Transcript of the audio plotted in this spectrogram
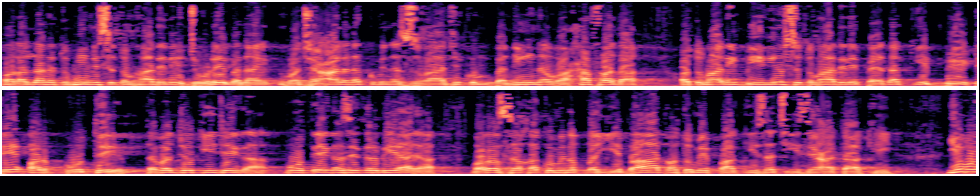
اور اللہ نے تمہیں میں سے تمہارے لیے جوڑے بنائے۔ وجعل لکم من ازواجکم بنین وحفظا اور تمہاری بیویوں سے تمہارے لیے پیدا کیے بیٹے اور پوتے۔ توجہ کیجیے گا، پوتے کا ذکر بھی آیا۔ ورزقکم من الطیبات اور تمہیں پاکیزہ چیزیں عطا کی یہ وہ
